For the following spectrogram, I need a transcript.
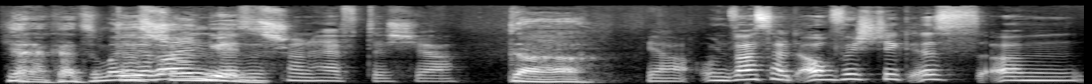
ja, dann kannst du mal Das, hier schon, reingehen. das ist schon heftig, ja. da Ja, und was halt auch wichtig ist, ähm,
